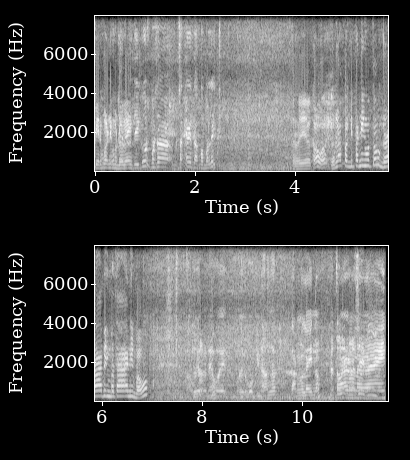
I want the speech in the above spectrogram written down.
Perform ni mo dugay. Digos basta sakay ta pabalik. Pero ikaw, wala pag ipaningot to. Grabe yung bataan ni ba? Oh. Away ka na, ko ginangat. Tanglay no? Siya.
